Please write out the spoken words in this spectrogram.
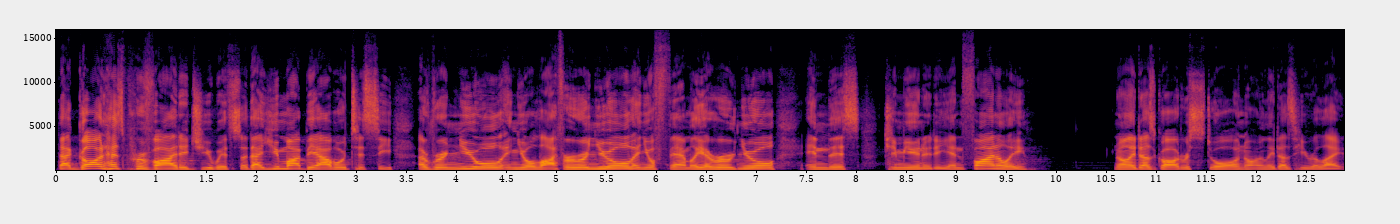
that God has provided you with, so that you might be able to see a renewal in your life, a renewal in your family, a renewal in this community? And finally, not only does God restore, not only does He relate,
